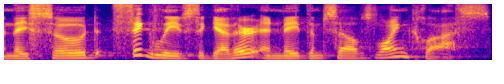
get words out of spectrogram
And they sewed fig leaves together and made themselves loincloths.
